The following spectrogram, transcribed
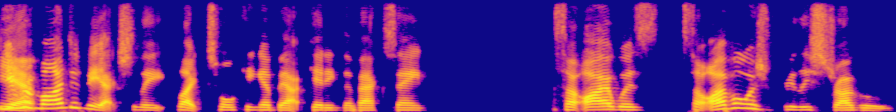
yeah. You reminded me actually, like talking about getting the vaccine. So I was so I've always really struggled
